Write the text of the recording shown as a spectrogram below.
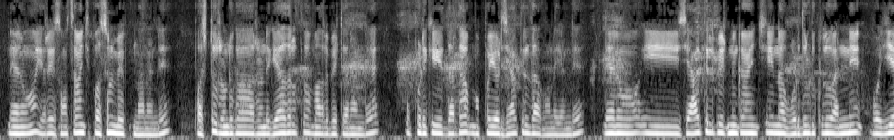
నేను ఇరవై సంవత్సరాల నుంచి పశువులు మేపుతున్నానండి. ఫస్ట్ రెండు రెండు గేదెలతో మొదలు పెట్టానండి ఇప్పటికి దాదాపు ముప్పై ఏడు శాతలు దాకా ఉన్నాయండి. నేను ఈ శాతలు పెట్టిన కాంచి నా ఒడిదుడుకులు అన్ని ఏ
